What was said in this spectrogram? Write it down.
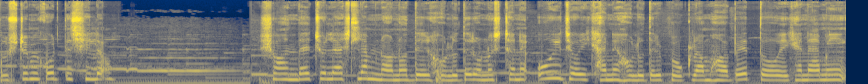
দুষ্টুমি করতেছিল। সন্ধ্যায় চলে আসলাম ননদের হলুদের অনুষ্ঠানে। ওই যে ওইখানে হলুদের প্রোগ্রাম হবে, তো এখানে আমি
